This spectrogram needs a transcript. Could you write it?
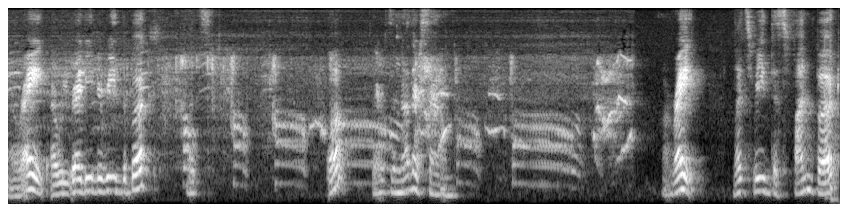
All right, are we ready to read the book? Let's, oh, there's another sound. All right, let's read this fun book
